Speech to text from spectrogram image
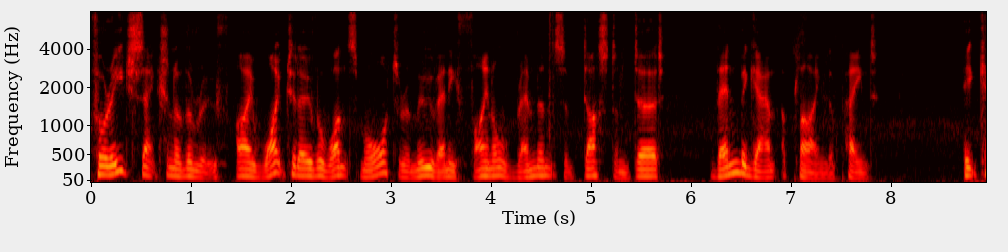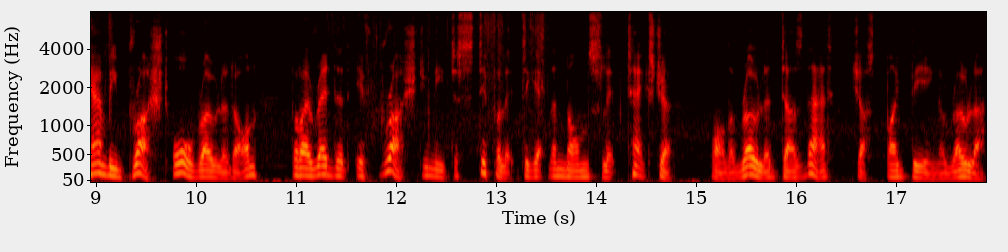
For each section of the roof, I wiped it over once more to remove any final remnants of dust and dirt, then began applying the paint. It can be brushed or rollered on, but I read that if brushed you need to stipple it to get the non-slip texture, while the roller does that just by being a roller.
